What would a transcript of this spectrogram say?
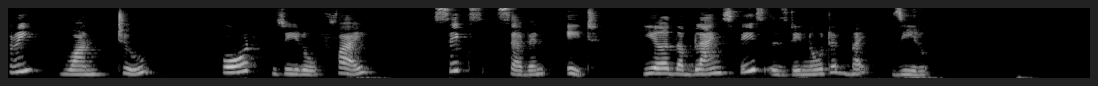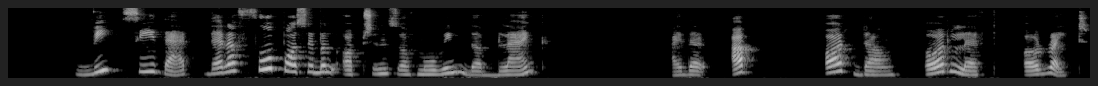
3, 1, 2, 4, 0, 5, 6, 7, 8. Here the blank space is denoted by 0. We see that there are four possible options of moving the blank either up or down or left or right.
